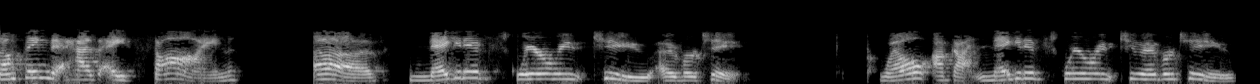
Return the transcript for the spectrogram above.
something that has a sine of negative square root 2 over 2. Well, I've got negative square root 2 over 2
